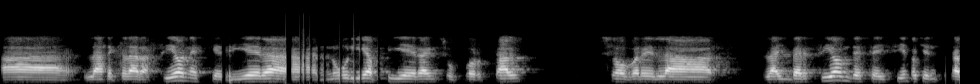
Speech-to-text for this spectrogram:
a las declaraciones que diera Nuria Piera en su portal sobre la, la inversión de 680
